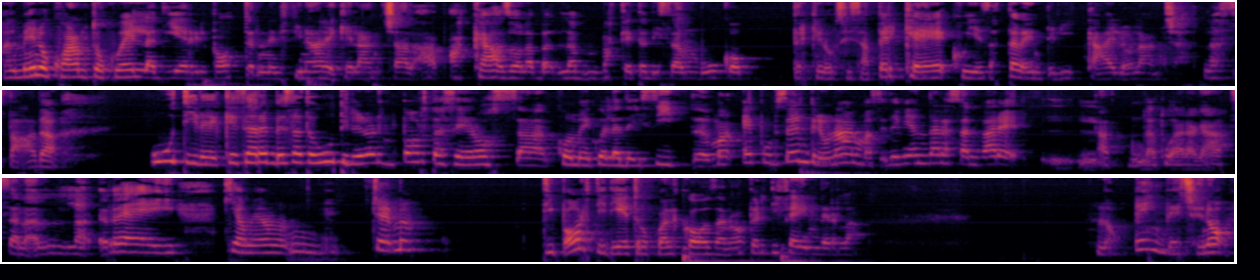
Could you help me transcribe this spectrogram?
almeno quanto quella di Harry Potter nel finale che lancia a, a caso la, la bacchetta di Sambuco perché non si sa perché, qui esattamente lì Kylo lancia la spada utile, che sarebbe stata utile, non importa se è rossa come quella dei Sith, ma è pur sempre un'arma, se devi andare a salvare la, la tua ragazza, la, la Rey, chiamiamo... cioè, ma ti porti dietro qualcosa, no? Per difenderla. No, e invece no.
